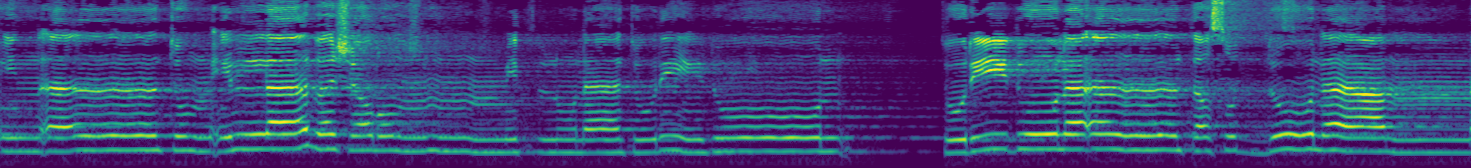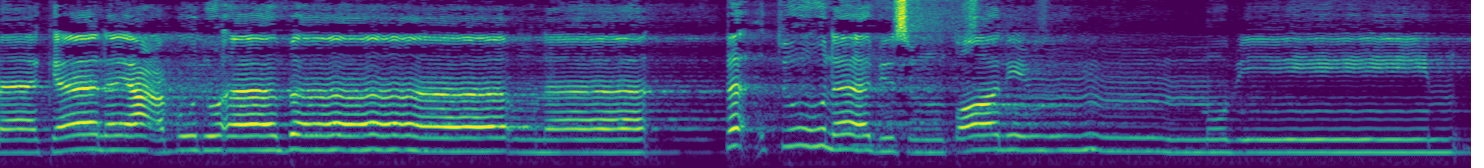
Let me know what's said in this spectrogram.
إن أنتم إلا بشر مثلنا تريدون تريدون أن تصدونا عما كان يعبد آباؤنا فأتونا بسلطان مبين.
